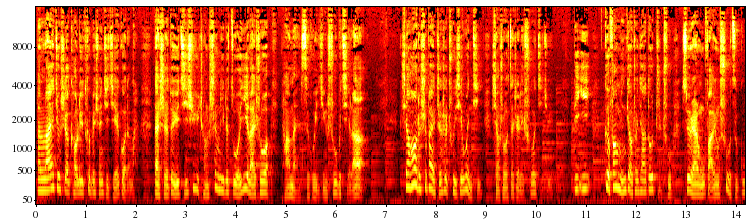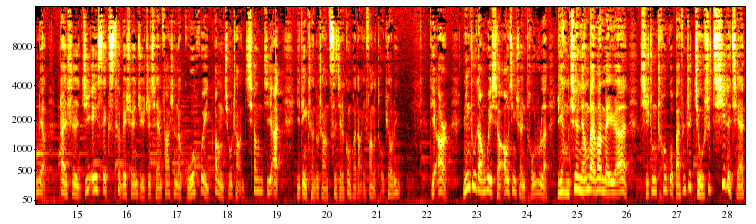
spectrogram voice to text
本来就是要考虑特别选举结果的嘛。但是对于急需一场胜利的左翼来说，他们似乎已经输不起了。小奥的失败折射出一些问题，小说在这里说几句。第一，各方民调专家都指出，虽然无法用数字估量，但是 GA6 特别选举之前发生的国会棒球场枪击案，一定程度上刺激了共和党一方的投票率。第二，民主党为小奥竞选投入了两千两百万美元，其中超过百分之九十七的钱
